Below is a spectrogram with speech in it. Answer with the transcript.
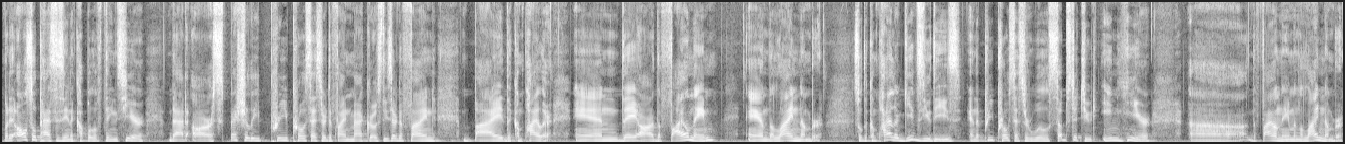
But it also passes in a couple of things here that are specially pre-processor defined macros. These are defined by the compiler and they are the file name and the line number. So the compiler gives you these, and the preprocessor will substitute in here uh, the file name and the line number.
